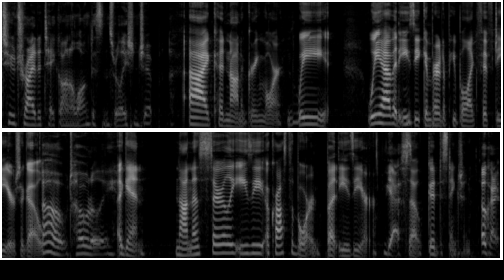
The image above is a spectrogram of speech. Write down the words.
to try to take on a long distance relationship. I could not agree more. We we have it easy compared to people like 50 years ago. Oh, totally. Again, not necessarily easy across the board, but easier. Yes. So, good distinction. Okay.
